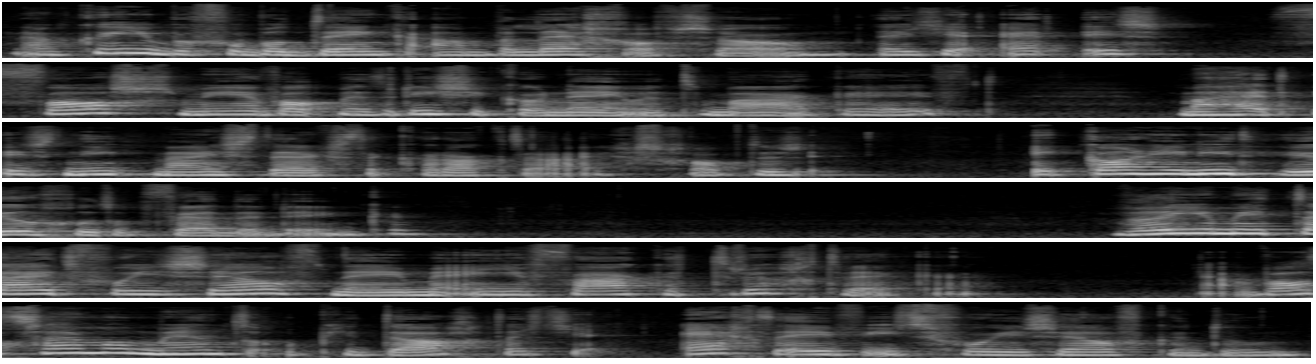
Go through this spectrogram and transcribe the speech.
Dan kun je bijvoorbeeld denken aan beleggen of zo. Weet je, er is vast meer wat met risico nemen te maken heeft, maar het is niet mijn sterkste karaktereigenschap, dus ik kan hier niet heel goed op verder denken. Wil je meer tijd voor jezelf nemen en je vaker terugtrekken? Wat zijn momenten op je dag dat je echt even iets voor jezelf kunt doen?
